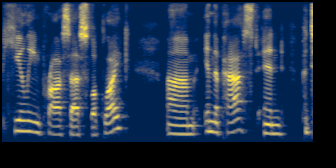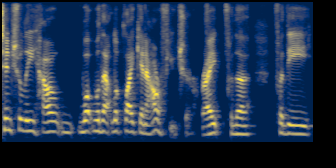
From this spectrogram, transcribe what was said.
healing process look like um, in the past and potentially how what will that look like in our future right? For the for the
